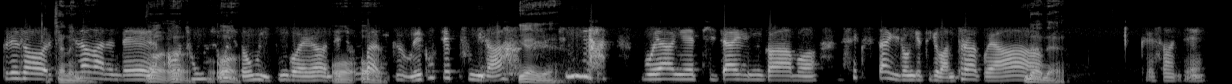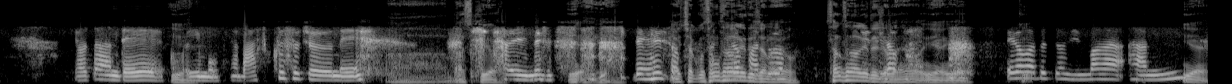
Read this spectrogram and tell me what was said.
그래서 이렇게 괜찮은데. 지나가는데 어, 어, 어, 속옷이 어. 너무 이쁜 거예요. 근데 어, 정말 어. 그 외국 제품이라 예, 예. 신기한 모양의 디자인과 뭐 색상 이런 게 되게 많더라고요. 네네. 그래서 이제 여자인데 거의 예. 뭐 그냥 마스크 수준의 아, 마스크요. 디자인을 예, 예. 네 해서 아니, 자꾸 상상하게 되잖아요. 상상하게 네, 되잖아요. 예, 예. 내가 봐도 좀 민망한 예.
